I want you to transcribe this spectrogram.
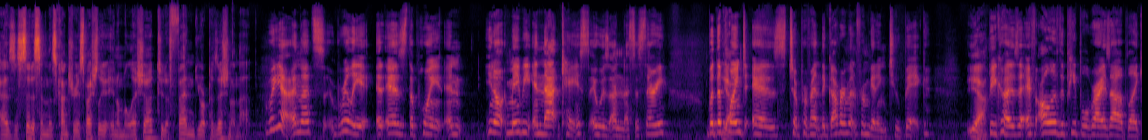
as a citizen in this country, especially in a militia, to defend your position on that. Well, yeah, and that's really it is the. And you know, maybe in that case it was unnecessary. But the Yeah. point is to prevent the government from getting too big. Yeah. Because if all of the people rise up, like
